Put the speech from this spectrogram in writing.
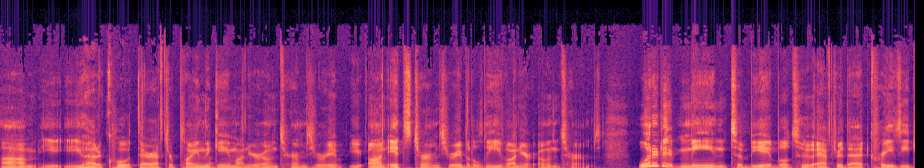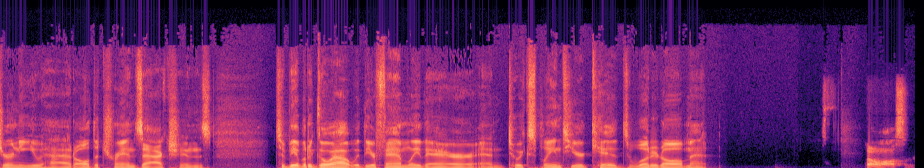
Um, you, you had a quote there after playing the game on your own terms you were able, you, on its terms you're able to leave on your own terms. What did it mean to be able to after that crazy journey you had all the transactions to be able to go out with your family there and to explain to your kids what it all meant? So awesome.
